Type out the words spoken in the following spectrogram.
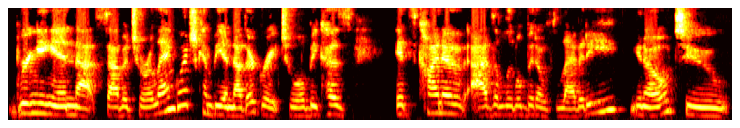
bringing in that saboteur language can be another great tool because it's kind of adds a little bit of levity, you know, to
